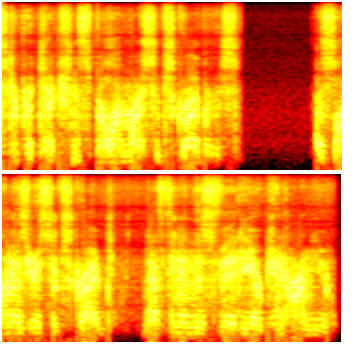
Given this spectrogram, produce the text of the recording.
cast a protection spell on my subscribers. As long as you're subscribed, nothing in this video can harm you.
